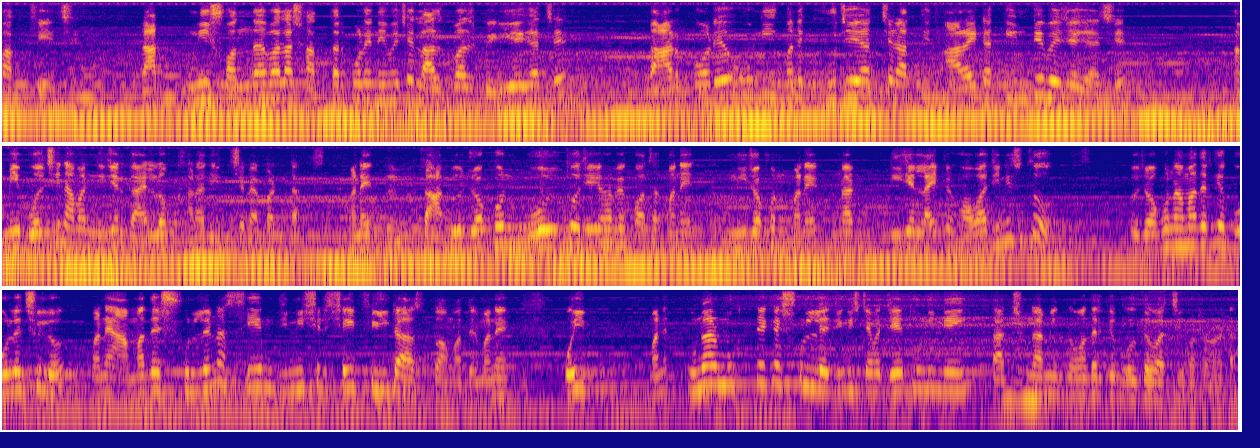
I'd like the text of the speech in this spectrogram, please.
পাক খেয়েছে। রাত উনি সন্ধ্যাবেলা সাতটার পরে নেমেছে লাস্ট বাস বেরিয়ে গেছে। তারপরেও উনি মানে খুঁজে যাচ্ছে রাত্রি আড়াইটা তিনটে বেজে গেছে। আমি বলছি না আমার নিজের গায়ের লোক খাড়া দিচ্ছে ব্যাপারটা। মানে দাদু যখন বলতো যেভাবে কথা মানে উনি যখন মানে ওনার নিজের লাইফে হওয়া জিনিস তো তো যখন আমাদেরকে বলেছিল মানে আমাদের শুনলে না সেম জিনিসের সেই ফিলটা আসতো আমাদের। মানে ওই মানে উনার মুখ থেকে শুনলে জিনিসটা এবার যেহেতু উনি নেই তার জন্য আমি তোমাদেরকে বলতে পারছি ঘটনাটা।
